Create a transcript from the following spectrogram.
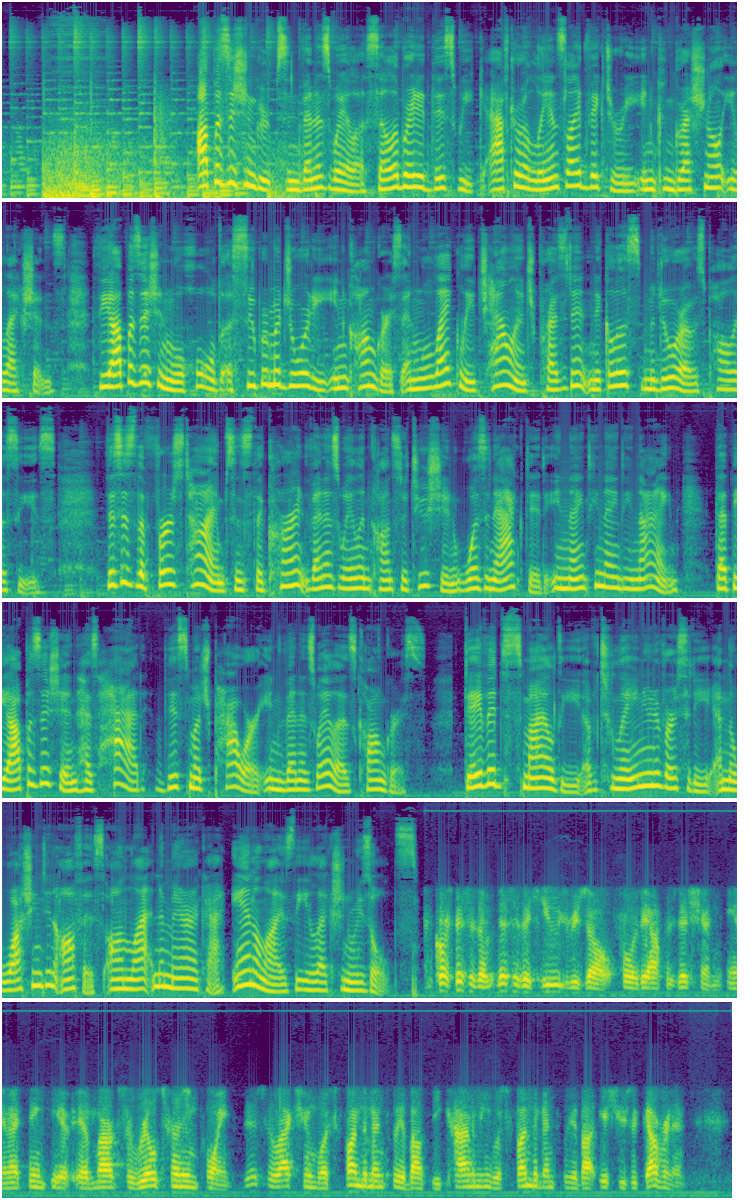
Opposition groups in Venezuela celebrated this week after a landslide victory in congressional elections. The opposition will hold a supermajority in Congress and will likely challenge President Nicolas Maduro's policies. This is the first time since the current Venezuelan constitution was enacted in 1999 that the opposition has had this much power in Venezuela's Congress. David Smilde of Tulane University and the Washington office on Latin America analyzed the election results. Of course, this is a this is a huge result for the opposition, and I think it, it marks a real turning point. This election was fundamentally about the economy, was fundamentally about issues of governance.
